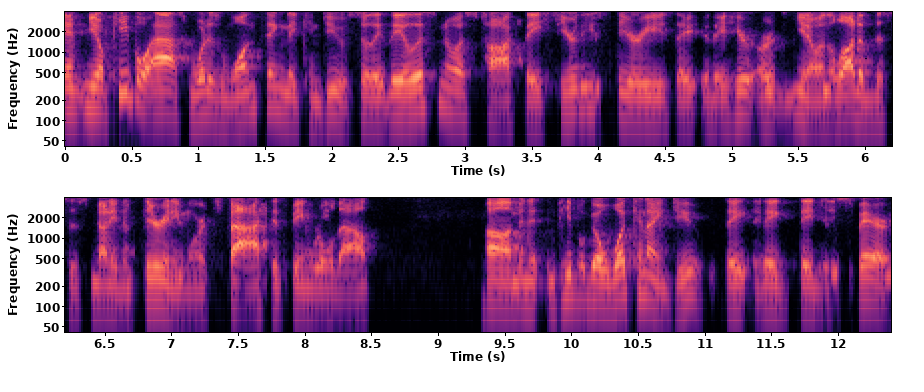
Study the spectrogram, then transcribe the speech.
And you know people ask what is one thing they can do? So they, they listen to us talk they hear these theories they they hear or you know and a lot of this is not even theory anymore. It's fact it's being rolled out. Um, and, and people go what can i do? They they they despair.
